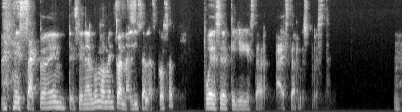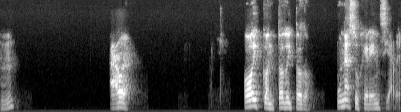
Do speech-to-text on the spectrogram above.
exactamente, si en algún momento analiza las cosas, puede ser que llegue esta, a esta respuesta. Ahora, hoy con todo y todo, una sugerencia, a ver,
